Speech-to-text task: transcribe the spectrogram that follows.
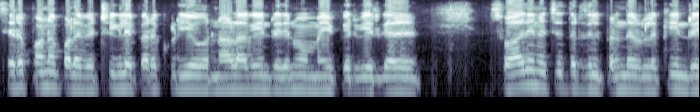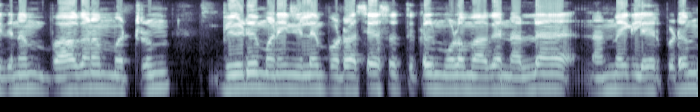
சிறப்பான பல வெற்றிகளை பெறக்கூடிய ஒரு நாளாக இன்றைய தினம் அமைய பெறுவீர்கள் சுவாதி நட்சத்திரத்தில் பிறந்தவர்களுக்கு இன்றைய தினம் வாகனம் மற்றும் வீடு மனை நிலம் போன்ற அசைய சொத்துக்கள் மூலமாக நல்ல நன்மைகள் ஏற்படும்.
